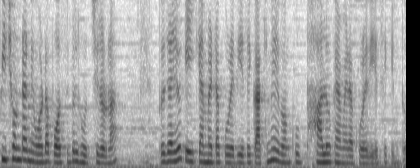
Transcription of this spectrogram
পিছনটা নেওয়াটা পসিবল হচ্ছিল না। তো যাই হোক, এই ক্যামেরাটা করে দিয়েছে কাকিমা এবং খুব ভালো ক্যামেরা করে দিয়েছে কিন্তু।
